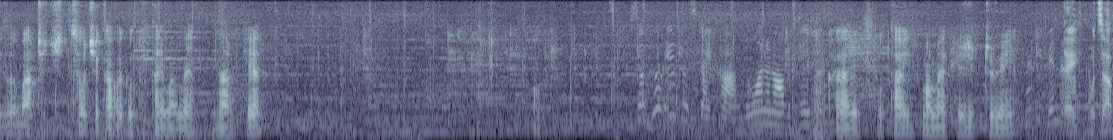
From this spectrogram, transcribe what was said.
i zobaczyć, co ciekawego tutaj mamy najpierw. Okej, tutaj mamy jakieś drzwi. Hey, what's up?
